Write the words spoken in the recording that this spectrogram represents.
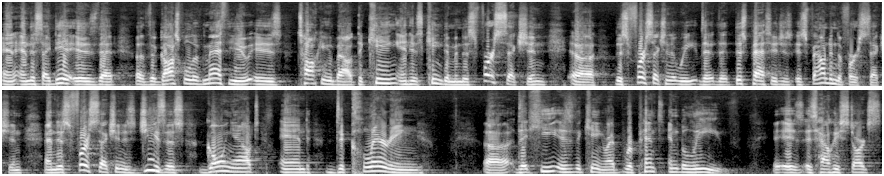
and, and this idea is that uh, the Gospel of Matthew is talking about the king and his kingdom. In this first section, uh, this first section that we, that, that this passage is, is found in the first section, and this first section is Jesus going out and declaring uh, that he is the king, right? Repent and believe is, is how he starts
